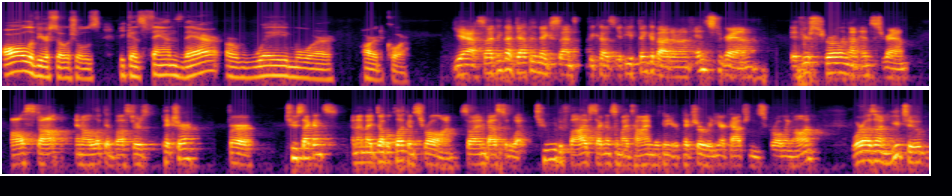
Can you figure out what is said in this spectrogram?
all of your socials because fans there are way more hardcore. Yeah, so I think that definitely makes sense because if you think about it on Instagram, if you're scrolling on Instagram, I'll stop and I'll look at Buster's picture for two seconds and I might double click and scroll on. So I invested what, two to five seconds of my time looking at your picture, reading your captions, scrolling on. Whereas on YouTube,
